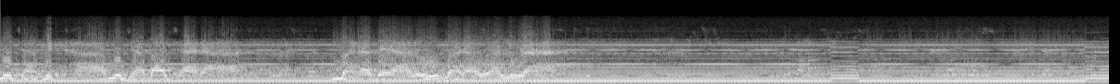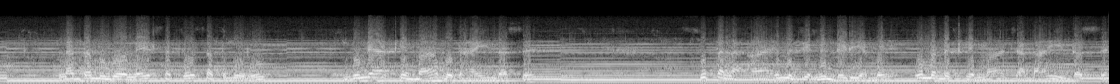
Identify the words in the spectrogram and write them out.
मुझा मिठा, मुझा बाजारा, मारा दयालु, मारा वालुड़ा लदम गोले सचो सतगुरु। दुनिया के माँ ॿुधाई दस सुतल आहिनि जे निंडड़ीअ में उन्हनि खे माँ जगाईंदसि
